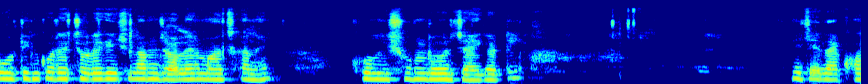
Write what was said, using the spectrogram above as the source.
বোটিং করে চলে গেছিলাম জলের মাঝখানে। খুবই সুন্দর জায়গাটি। যে দেখো।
